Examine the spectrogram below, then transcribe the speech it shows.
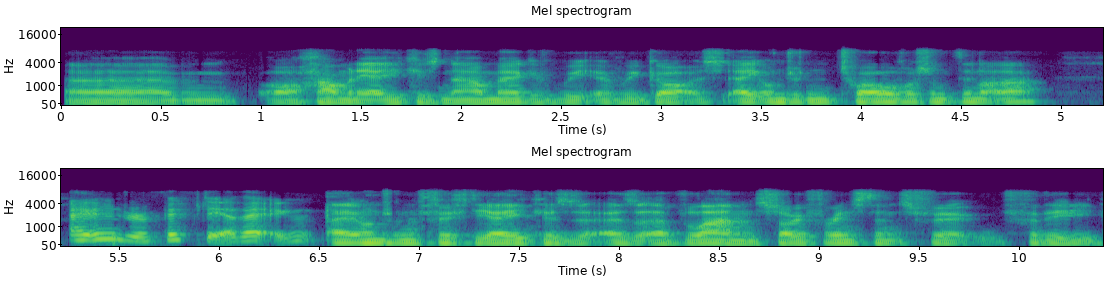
Um, or how many acres now, Meg? Have we have we got 812 or something like that? 850, I think. 850 acres as of land. So, for instance, for for the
